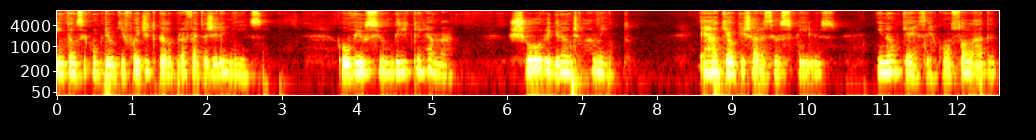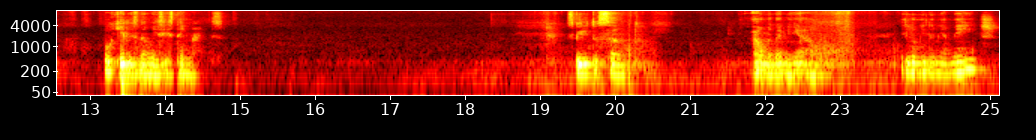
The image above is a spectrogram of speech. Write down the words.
Então se cumpriu o que foi dito pelo profeta Jeremias. Ouviu-se um grito em Ramá, choro e grande lamento. É Raquel que chora seus filhos e não quer ser consolada, porque eles não existem mais. Espírito Santo, alma da minha alma, ilumina minha mente,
